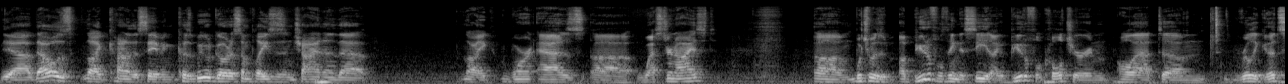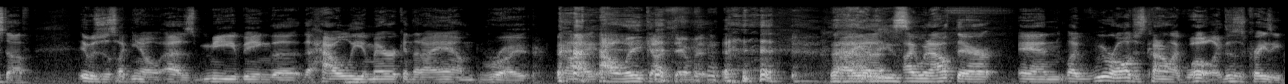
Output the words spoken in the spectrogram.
yeah. That was like kind of the saving because we would go to some places in China that like weren't as uh, westernized, um, which was a beautiful thing to see, like a beautiful culture and all that um, really good stuff. It was just like you know, as me being the the howly American that I am, Right. I- Howley, goddammit. The I, uh. I went out there and like we were all just kind of like, whoa, like this is crazy,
